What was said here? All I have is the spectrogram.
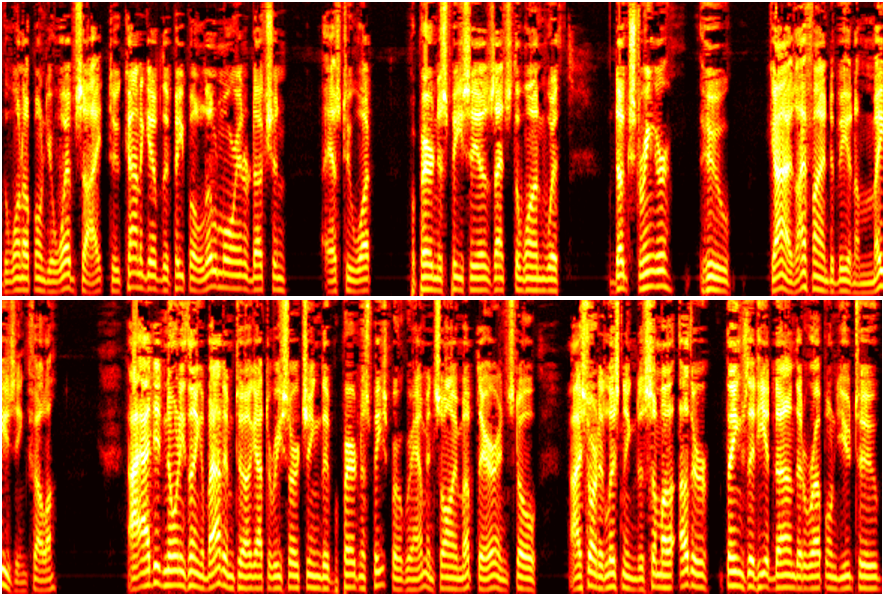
the one up on your website, to kind of give the people a little more introduction as to what preparedness peace is. That's the one with Doug Stringer, who, guys, I find to be an amazing fella. I, I didn't know anything about him until I got to researching the preparedness peace program and saw him up there. And so I started listening to some other things that he had done that are up on YouTube.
